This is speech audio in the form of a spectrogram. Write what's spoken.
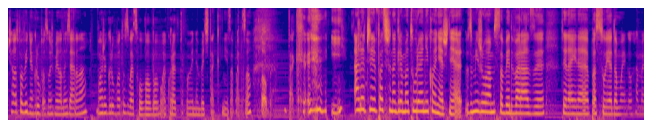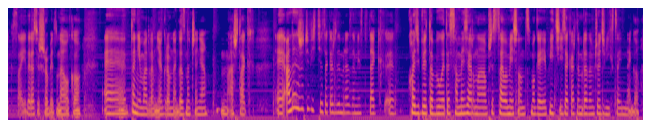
czy odpowiednio grubo są zmielone ziarna. Może grubo to złe słowo, bo akurat to powinno być tak nie za bardzo. Dobra. Tak. I? Ale czy patrzę na gramaturę? Niekoniecznie. Zmierzyłam sobie dwa razy tyle, ile pasuje do mojego Chemexa i teraz już robię to na oko. E, to nie ma dla mnie ogromnego znaczenia, mm, aż tak. E, ale rzeczywiście za każdym razem jest tak, e, choćby to były te same ziarna przez cały miesiąc, mogę je pić i za każdym razem czuć w nich co innego.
